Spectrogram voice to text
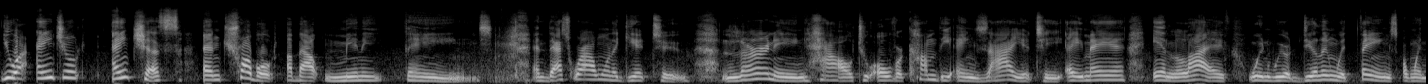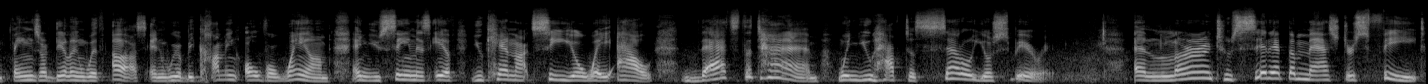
you are anxious and troubled about many things. And that's where I want to get to. Learning how to overcome the anxiety, amen, in life when we're dealing with things or when things are dealing with us and we're becoming overwhelmed and you seem as if you cannot see your way out. That's the time when you have to settle your spirit and learn to sit at the master's feet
